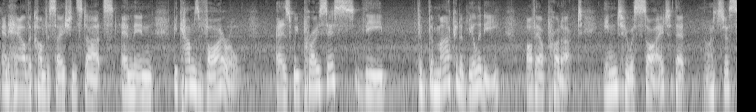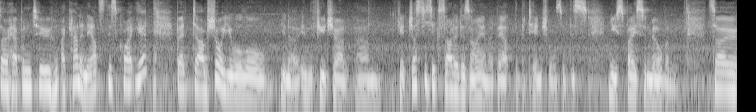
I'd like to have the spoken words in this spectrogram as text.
and how the conversation starts and then becomes viral as we process the the, the marketability of our product into a site that I just so happen to, I can't announce this quite yet, but I'm sure you will all, you know, in the future um, get just as excited as I am about the potentials of this new space in Melbourne. So,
